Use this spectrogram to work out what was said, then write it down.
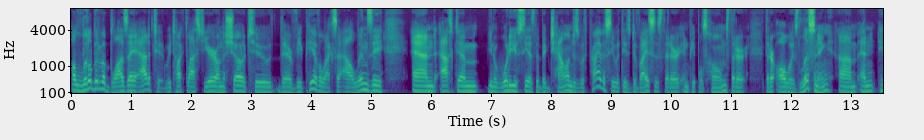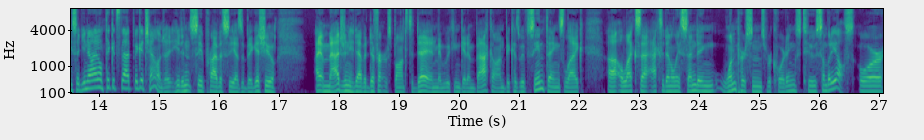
a little bit of a blasé attitude. We talked last year on the show to their VP of Alexa, Al Lindsay, and asked him, you know, what do you see as the big challenges with privacy with these devices that are in people's homes that are that are always listening? Um, and he said, you know, I don't think it's that big a challenge. He didn't see privacy as a big issue. I imagine he'd have a different response today, and maybe we can get him back on because we've seen things like uh, Alexa accidentally sending one person's recordings to somebody else, or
